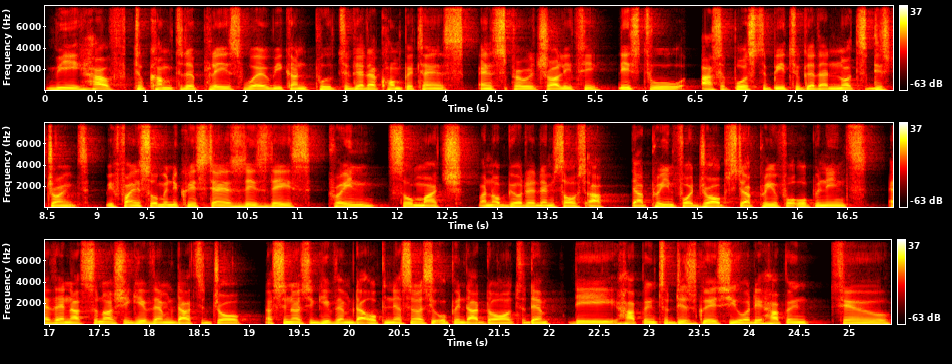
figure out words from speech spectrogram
we have to come to the place where we can put together competence and spirituality. These two are supposed to be together, not disjoint. We find so many Christians these days praying so much, but not building themselves up. They are praying for jobs, they are praying for openings, and then as soon as you give them that job, as soon as you give them that opening, as soon as you open that door to them, they happen to disgrace you or they happen to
